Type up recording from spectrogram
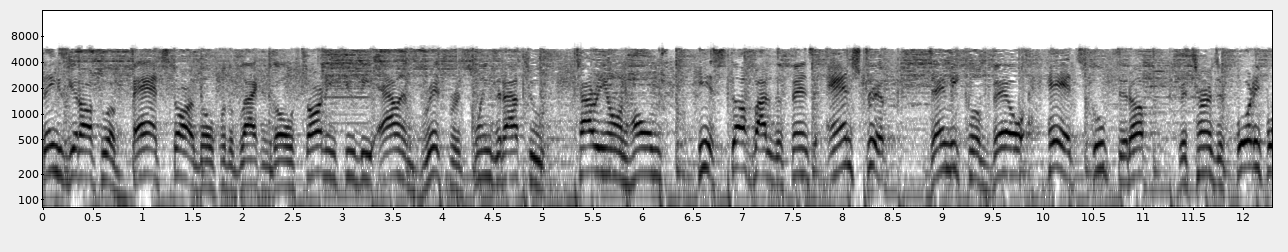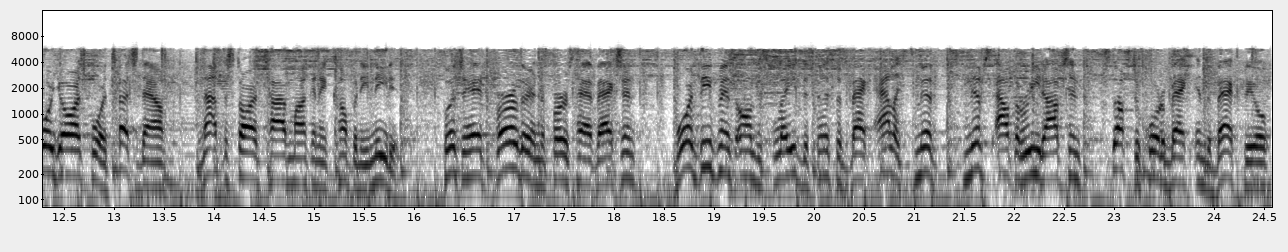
Things get off to a bad start, though, for the black and gold. Starting QB Allen Bridgford swings it out to Tyreon Holmes. He is stuffed by the defense and stripped. Jamie Clavell head scoops it up, returns it 44 yards for a touchdown. Not the start Todd Monken and company needed. Push ahead further in the first half action. More defense on display. Defensive back Alex Smith sniffs out the read option, stuffs the quarterback in the backfield.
